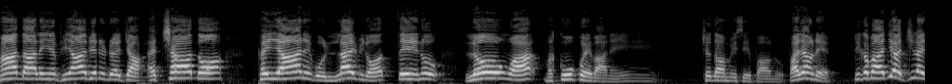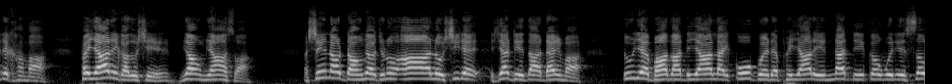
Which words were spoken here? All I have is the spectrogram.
ငါသာလျင်ဘုရားဖြစ်တဲ့အတွက်ကြောင့်အခြားသောဖျားတွေကိုလိုက်ပြီးတော့သင်တို့ လုံးဝမကိုးကွယ်ပါနဲ့ချစ်တော်မိတ်ဆွေပေါင်းတို့ဘာကြောင့်လဲဒီကဘာကြီးကကြီးလိုက်တဲ့ခါမှာဖျားတွေကဆိုရှင်မြောင်များစွာအရှင်းနောက်တောင်မြောက်ကျွန်တော်အားလို့ရှိတဲ့ရက်ဒေတာအတိုင်းမှာသူ့ရဲ့ဘာသာတရားလိုက်ကိုးကွယ်တဲ့ဖျားတွေနတ်တွေကဝေတွေစုံ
